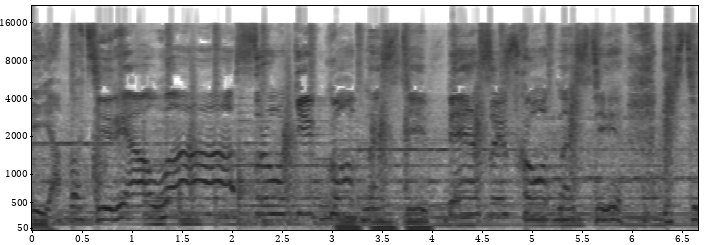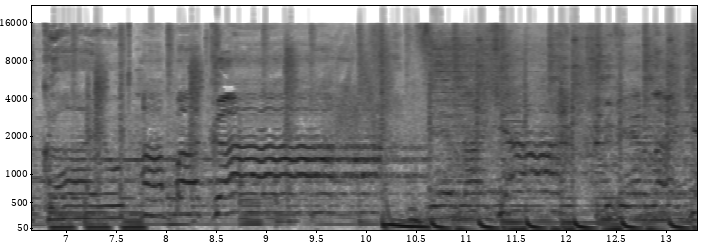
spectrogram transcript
я потеряла. Сроки годности, безысходности Истекают, а пока Верная, верная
